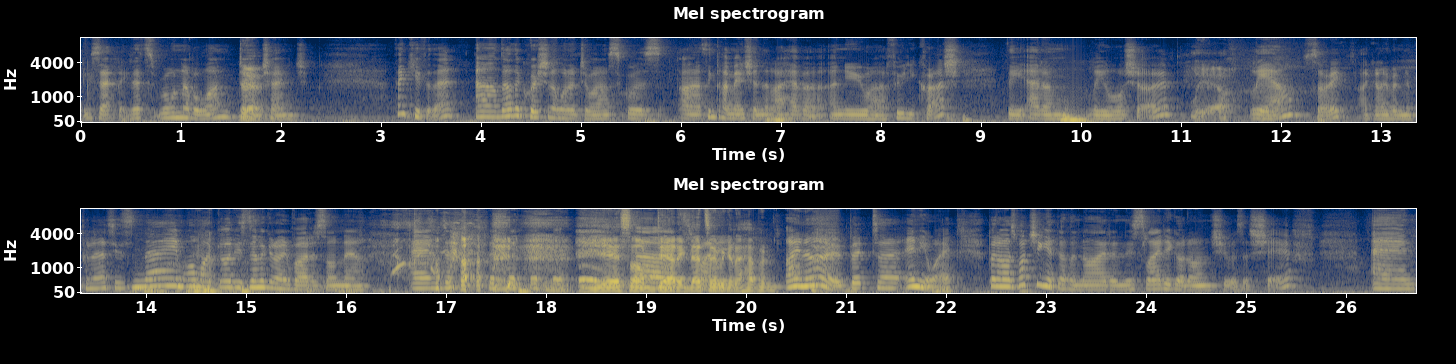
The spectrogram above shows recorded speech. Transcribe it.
exactly. That's rule number one. Don't Yeah. change. Thank you for that. Uh, the other question I wanted to ask was uh, I think I mentioned that I have a, a new uh, foodie crush, the Adam Liaw show. Liaw. Liaw, sorry, I can't even pronounce his name. Oh my God, he's never going to invite us on now. And Yes, I'm Oh, doubting that's ever going to happen. I know, but uh, anyway. But I was watching it the other night, and this lady got on. She was a chef, and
